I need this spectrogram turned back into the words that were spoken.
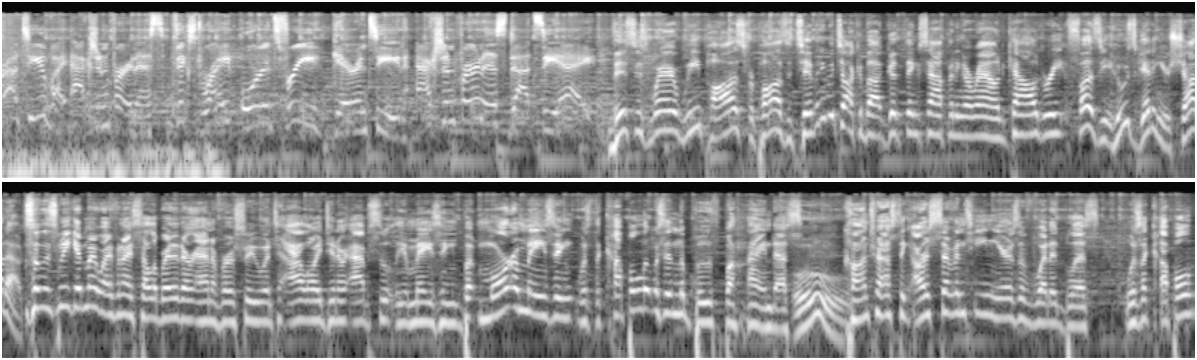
Brought to you by Action Furnace. Fixed right or it's free. Guaranteed. ActionFurnace.ca. This is where we pause for positivity. We talk about good things happening around Calgary. Fuzzy, who's getting your shout outs? So this weekend, my wife and I celebrated our anniversary. We went to Alloy dinner, absolutely amazing. But more amazing was the couple that was in the booth behind us. Ooh. Contrasting our 17 years of wedded bliss was a couple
